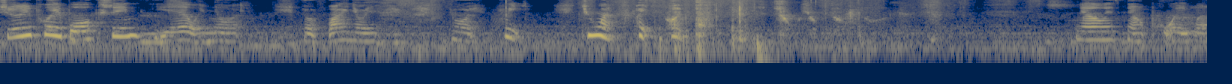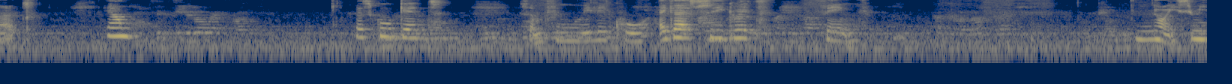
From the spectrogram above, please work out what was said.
Should we play boxing? Yeah, why not? No, why not? No, three, two, one, fight, fight. No, it's not that. Now, let's go get something really cool. I got a secret thing. Nice, me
